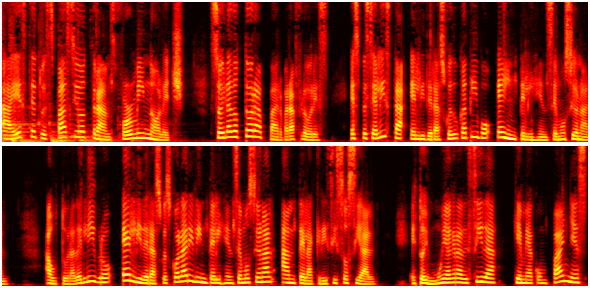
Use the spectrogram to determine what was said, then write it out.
a este tu espacio Transforming Knowledge. Soy la doctora Bárbara Flores, especialista en liderazgo educativo e inteligencia emocional, autora del libro El liderazgo escolar y la inteligencia emocional ante la crisis social. Estoy muy agradecida que me acompañes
